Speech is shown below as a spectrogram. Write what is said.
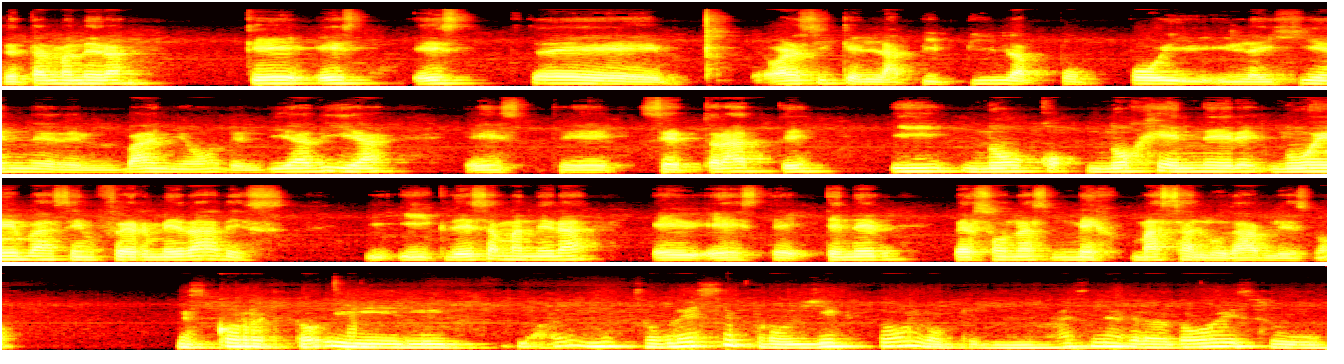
de tal manera que es, este, ahora sí que la pipí, la popó y, la higiene del baño del día a día este, se trate y no, no genere nuevas enfermedades y, de esa manera eh, este, tener personas más saludables, ¿no? Es correcto. Y sobre ese proyecto, lo que más me agradó es su,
